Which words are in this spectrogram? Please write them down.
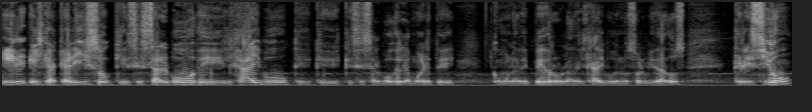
el cacarizo que se salvó del Jaibo, que, que- que se salvó de la muerte como la de Pedro, la del Jaibo en Los Olvidados, creció,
